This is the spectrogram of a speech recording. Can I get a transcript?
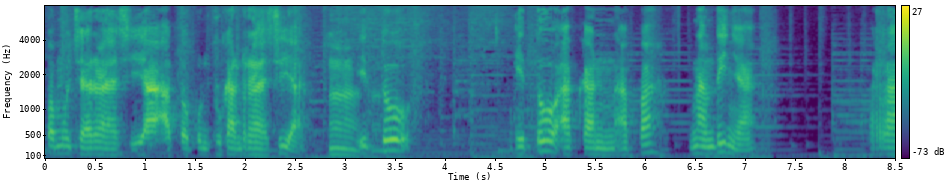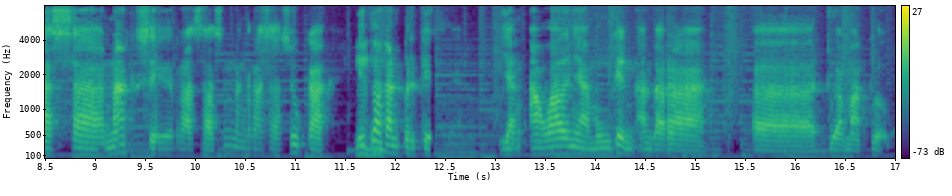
pemuja rahasia ataupun bukan rahasia Ah, ah. itu itu akan apa nantinya rasa naksir rasa senang rasa suka itu Mhm. akan bergeser yang awalnya mungkin antara eh, dua makhluk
